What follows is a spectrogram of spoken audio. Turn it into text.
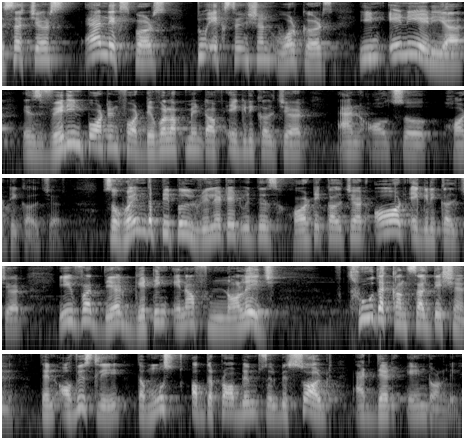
researchers and experts to extension workers in any area is very important for development of agriculture and also horticulture. So when the people related with this horticulture or agriculture, if uh, they are getting enough knowledge through the consultation, then obviously the most of the problems will be solved at their end only.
